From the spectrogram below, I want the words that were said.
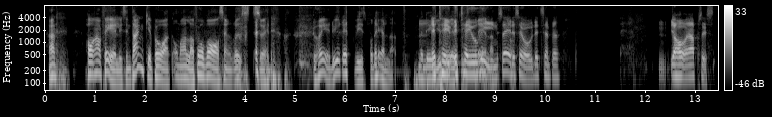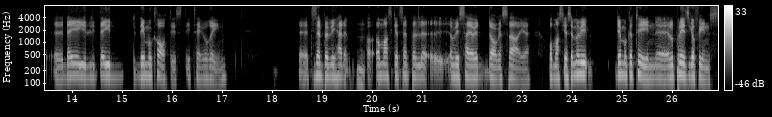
han, har han fel i sin tanke på att om alla får var sin röst så är det, då är det ju rättvist fördelat. Men det är Mm. I, ju te- inte I teorin fördelat. så är det så, det är till exempel, ja, ja precis, Eh, det är ju, det är ju demokratiskt i teorin. Eh, Till exempel vi hade, Mm. om man ska till exempel, eh, om vi säger i dagens Sverige, om man ska säga, men vi, demokratin, eller politiker finns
